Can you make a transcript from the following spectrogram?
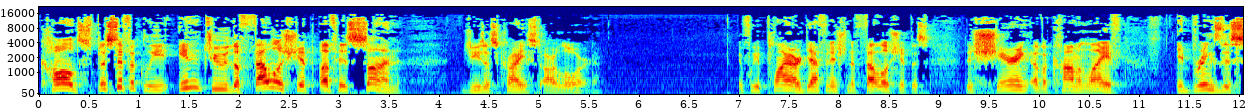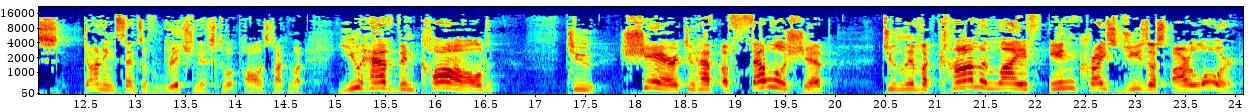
Called specifically into the fellowship of his Son, Jesus Christ our Lord. If we apply our definition of fellowship, this, this sharing of a common life, it brings this stunning sense of richness to what Paul is talking about. You have been called to share, to have a fellowship to live a common life in Christ Jesus our Lord.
